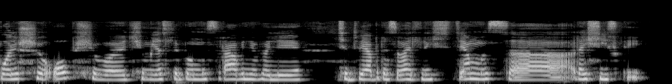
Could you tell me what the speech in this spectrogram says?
больше общего, чем если бы мы сравнивали эти две образовательные системы с а, российской.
